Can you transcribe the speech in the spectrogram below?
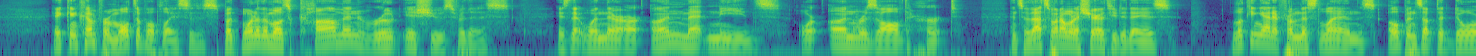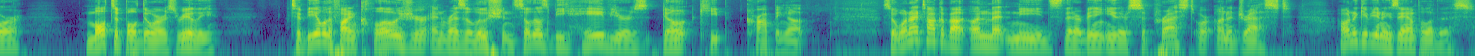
It can come from multiple places, but one of the most common root issues for this is that when there are unmet needs or unresolved hurt. And so that's what I want to share with you today is looking at it from this lens opens up the door multiple doors really, to be able to find closure and resolution so those behaviors don't keep cropping up. So, when I talk about unmet needs that are being either suppressed or unaddressed, I want to give you an example of this.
